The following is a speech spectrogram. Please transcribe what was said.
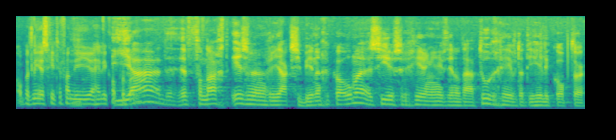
op het neerschieten van die helikopter? Ja, de- vannacht is er een reactie binnengekomen. De Syrische regering heeft inderdaad toegegeven dat die helikopter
